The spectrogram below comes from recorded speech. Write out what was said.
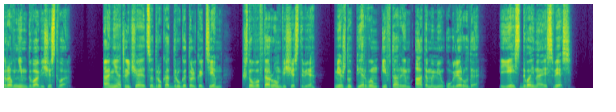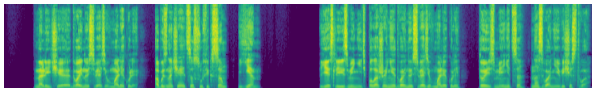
Сравним два вещества. Они отличаются друг от друга только тем, что во втором веществе между первым и вторым атомами углерода есть двойная связь. Наличие двойной связи в молекуле обозначается суффиксом «ен». Если изменить положение двойной связи в молекуле, то изменится название вещества.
